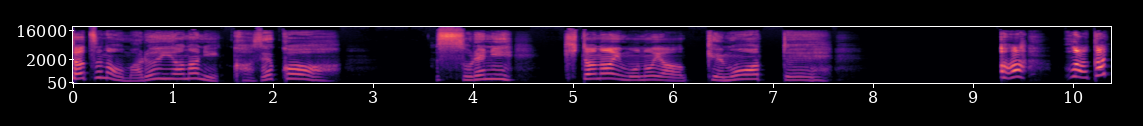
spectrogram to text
二つの丸い穴に風か。それに、汚いものや毛もあって。あ、わかっ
